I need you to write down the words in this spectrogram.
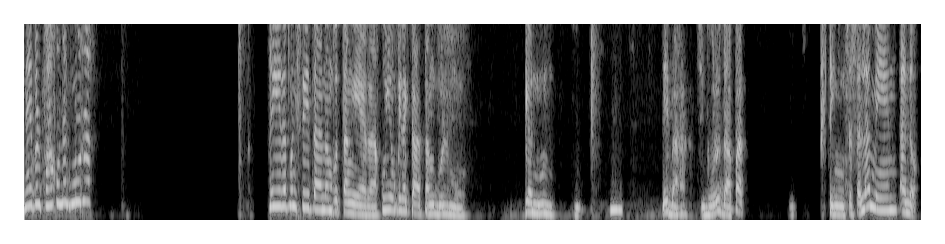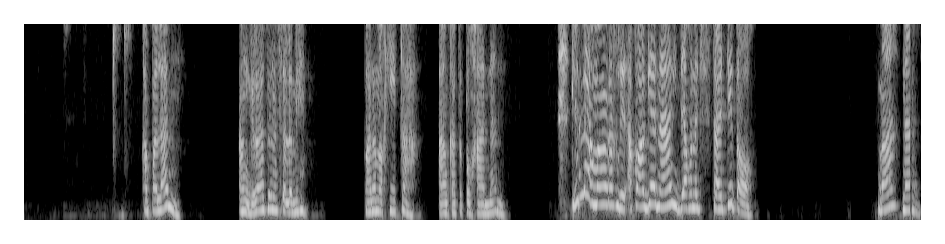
never pa ako nagmura. Mahirap ang state ng butangera kung yung pinagtatanggol mo, ganun. Diba? Siguro dapat tingin sa salamin, ano, kapalan ang grado ng salamin para makita ang katotohanan. Yun lang mga kaklir. Ako again ha, hindi ako nag-start ito. Ba? Nag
